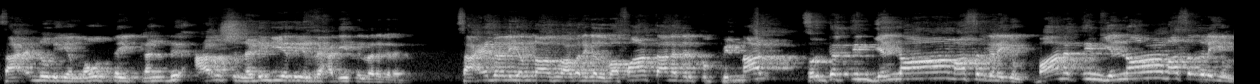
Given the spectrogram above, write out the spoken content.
சாயதுடைய மௌத்தை கண்டு அரசு நடுங்கியது என்ற ஹதீஸில் வருகிறது. சாயத் அலி அல்லாஹு அவர்கள் வஃபாத்தானதற்கு பின்னால் சொர்க்கத்தின் எல்லா வாசல்களையும் வானத்தின் எல்லா வாசல்களையும்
